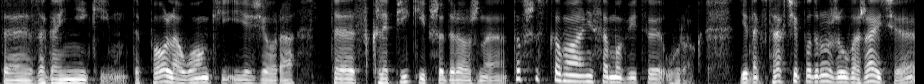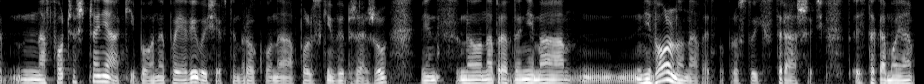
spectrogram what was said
te zagajniki, te pola, łąki i jeziora, te sklepiki przydrożne, to wszystko ma niesamowity urok. Jednak w trakcie podróży uważajcie na focze szczeniaki, bo one pojawiły się w tym roku na polskim wybrzeżu, więc no naprawdę nie ma, nie wolno nawet po prostu ich straszyć. To jest taka moja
